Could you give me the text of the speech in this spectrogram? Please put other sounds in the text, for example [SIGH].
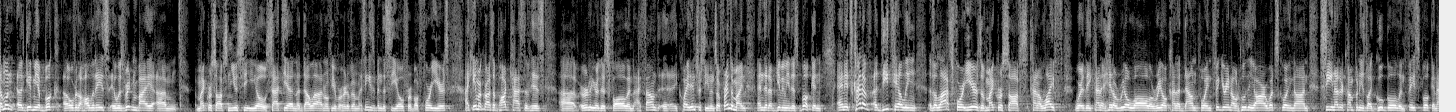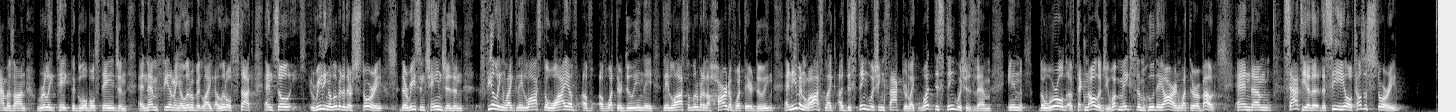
Someone uh, gave me a book uh, over the holidays. It was written by um, Microsoft's new CEO, Satya Nadella. I don't know if you've ever heard of him. I think he's been the CEO for about four years. I came across a podcast of his uh, earlier this fall, and I found uh, it quite interesting. And so a friend of mine ended up giving me this book, and, and it's kind of uh, detailing the last four years of Microsoft's kind of life, where they kind of hit a real lull, a real kind of down point, figuring out who they are, what's going on, seeing other companies like Google and Facebook and Amazon really take the global stage, and, and them feeling a little bit like a little stuck and so, reading a little bit of their story, their recent changes, and feeling like they lost the why of, of, of what they're doing, they, they lost a little bit of the heart of what they're doing, and even lost like a distinguishing factor, like what distinguishes them in the world of technology, what makes them who they are and what they're about. And um, Satya, the, the CEO, tells a story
